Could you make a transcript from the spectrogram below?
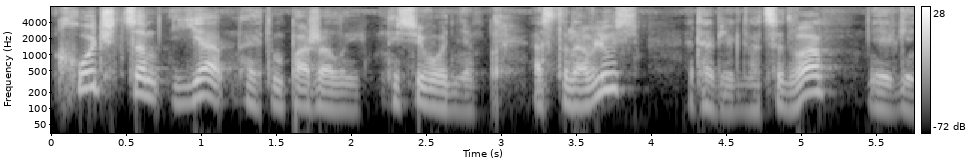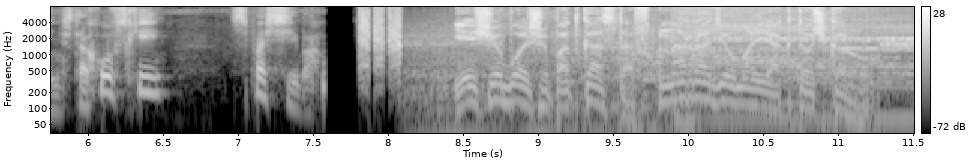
хочется. Я на этом, пожалуй, на сегодня остановлюсь. Это «Объект-22». Я Евгений Стаховский. Спасибо. Еще больше подкастов на радиомаяк.ру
